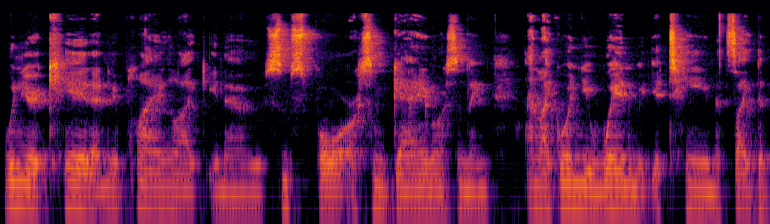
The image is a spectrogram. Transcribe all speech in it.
when you're a kid and you're playing like you know some sport or some game or something and like when you win with your team it's like the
